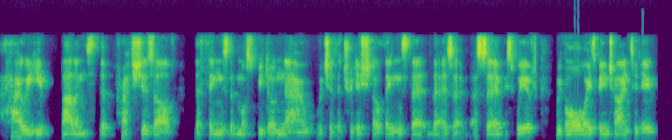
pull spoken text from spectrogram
how you balance the pressures of the things that must be done now, which are the traditional things that, that as a, a service we have we've always been trying to do.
